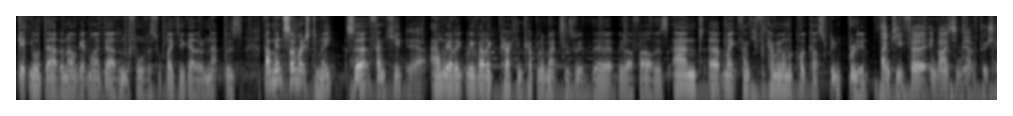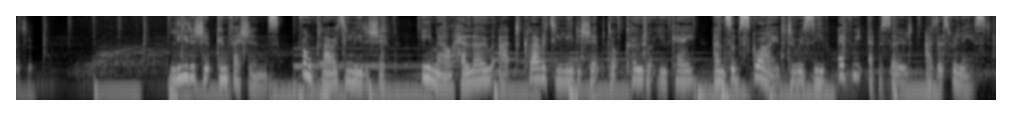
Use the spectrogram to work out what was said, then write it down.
get your dad and I'll get my dad and the four of us will play together. And that was, that meant so much to me, sir. Thank you. Yeah. And we had a, we've had a cracking couple of matches with, uh, with our fathers. And uh, mate, thank you for coming on the podcast. It's been brilliant. Thank you for inviting me. I've appreciated it. Leadership Confessions from Clarity Leadership. Email hello at clarityleadership.co.uk and subscribe to receive every episode as it's released.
